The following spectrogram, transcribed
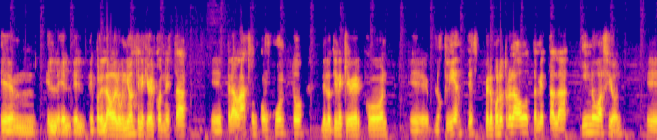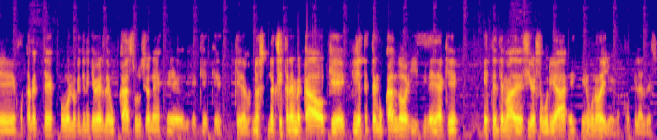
Em, el, por el lado de la unión tiene que ver con este trabajo en conjunto, de lo tiene que ver con eh, los clientes, pero por otro lado también está la innovación, eh, justamente por lo que tiene que ver de buscar soluciones que, no, no, existen en el mercado, que clientes estén buscando y, la idea que este tema de ciberseguridad es, uno de ellos, digamos, pilar de eso.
